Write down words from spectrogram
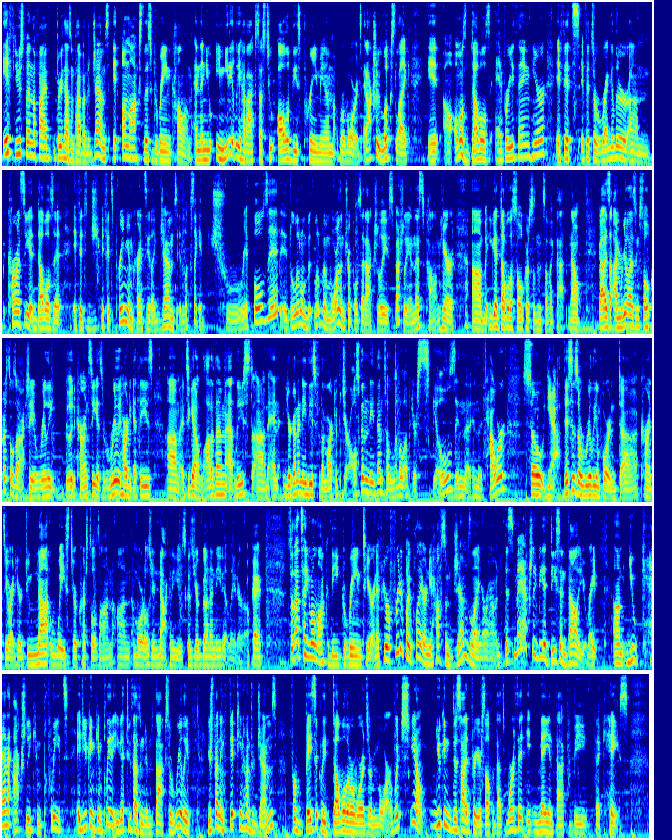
if you spend the five 3500 gems it unlocks this green column and then you immediately have access to all of these premium rewards. It actually looks like it almost doubles everything here. If it's if it's a regular um, currency it doubles it. If it's if it's premium currency like gems it looks like it triples it. It a little bit a little bit more than triples it actually especially in this column here. Um, but you get double the soul crystals and stuff like that. Now guys I'm realizing soul crystals are actually a really good currency. It's really hard to get these um, to get a lot of them at least. Um, and you're gonna need these for the market but you're also gonna need them to level up your skills in the in the tower. So yeah this is a really important uh, currency right here. Do not waste your crystals on on immortals you're not going to use because you're gonna need it later okay? So that's how you unlock the green tier and if you're a free-to-play player and you have some gems laying around this may actually be a decent value right? Um, you can actually complete if you can complete it you get 2,000 gems back. So really you're spending 1,500 gems for basically double the rewards or more which you know you can decide for yourself if that's worth it. It may in fact be the case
